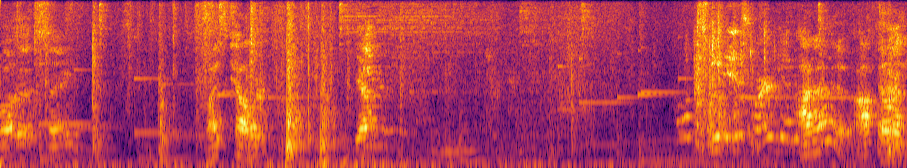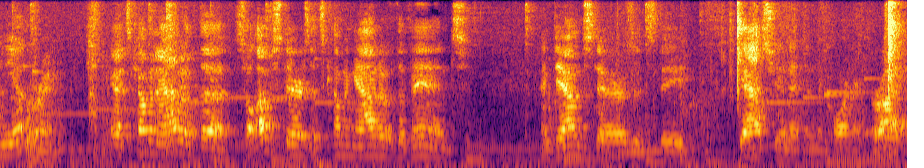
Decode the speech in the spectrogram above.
Oh, that same. Nice color. Yeah. Working. I know. I felt it in the other room. Yeah, it's coming out of the, so upstairs it's coming out of the vent, and downstairs it's the gas unit in the corner. Right.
